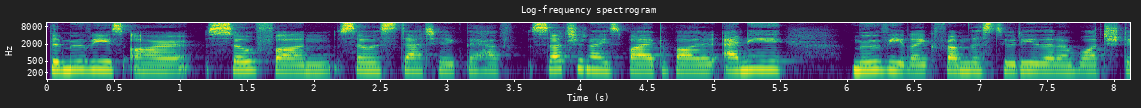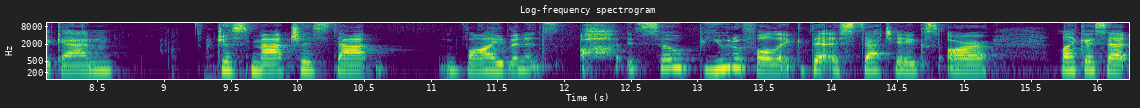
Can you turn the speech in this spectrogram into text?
The movies are so fun, so aesthetic. They have such a nice vibe about it. Any movie like from the studio that I watched again, just matches that vibe and it's oh, it's so beautiful like the aesthetics are like I said,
